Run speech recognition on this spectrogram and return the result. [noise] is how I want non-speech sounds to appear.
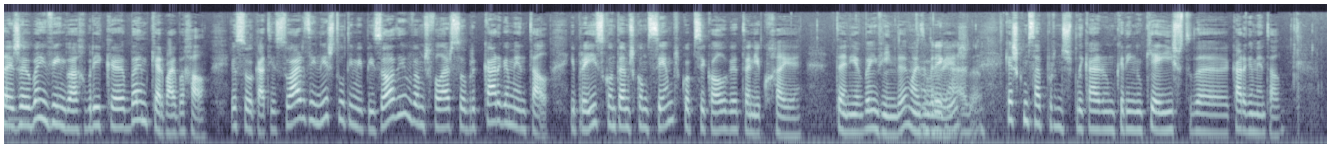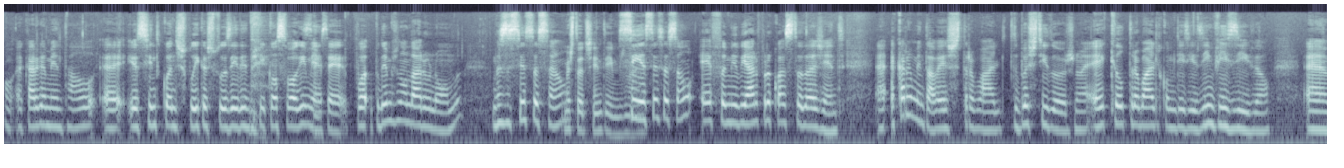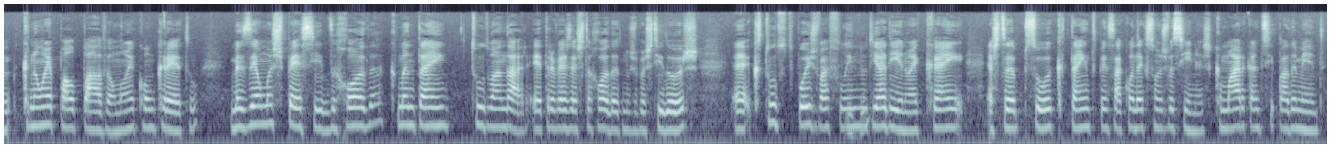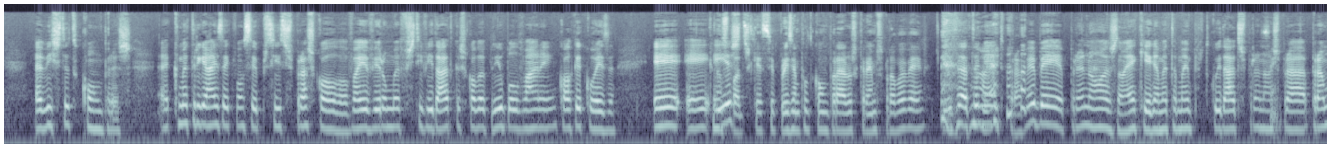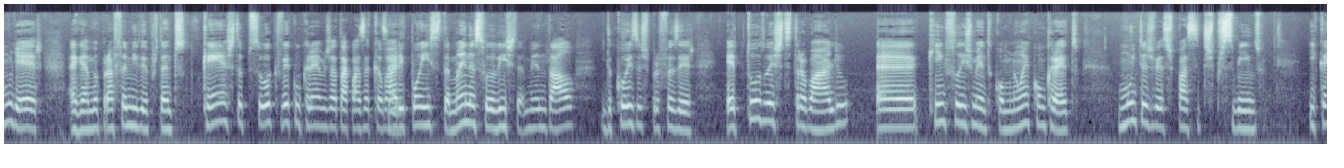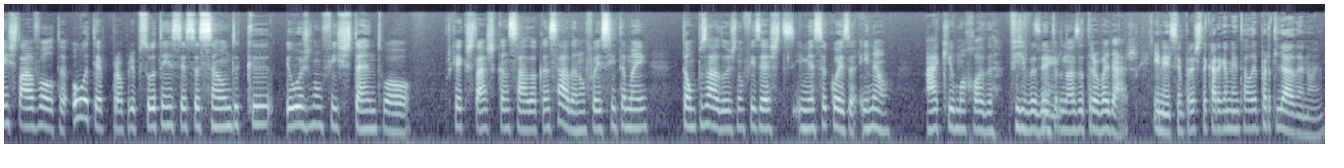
Seja bem-vindo à rubrica Bem Me Quer by Barral. Eu sou a Cátia Soares e neste último episódio vamos falar sobre carga mental. E para isso contamos, como sempre, com a psicóloga Tânia Correia. Tânia, bem-vinda mais uma Obrigada. vez. Queres começar por nos explicar um bocadinho o que é isto da carga mental? Bom, a carga mental, eh, eu sinto que quando explico as pessoas identificam-se logo imenso. É, po- podemos não dar o nome, mas a sensação. Mas todos sentimos, não Sim, é? a sensação é familiar para quase toda a gente. A carga mental é este trabalho de bastidores, não é? É aquele trabalho, como dizias, invisível, ahm, que não é palpável, não é concreto, mas é uma espécie de roda que mantém tudo a andar. É através desta roda nos bastidores eh, que tudo depois vai fluindo no dia a dia, não é? Quem, esta pessoa que tem de pensar quando é que são as vacinas, que marca antecipadamente a vista de compras, que materiais é que vão ser precisos para a escola, ou vai haver uma festividade que a escola pediu para levarem qualquer coisa. É, é, Que não é se este- pode esquecer, por exemplo, de comprar os cremes para o bebê. Exatamente, [laughs] para o bebê, para nós, não é? Aqui a gama também de cuidados para nós, Sim. para, para a mulher, a gama para a família. Portanto, quem é esta pessoa que vê que o creme já está quase a acabar Sim. e põe isso também na sua vista mental de coisas para fazer? É todo este trabalho ah, que, infelizmente, como não é concreto, muitas vezes passa despercebido e quem está à volta, ou até a própria pessoa, tem a sensação de que eu hoje não fiz tanto, ou porque é que estás cansado ou cansada? Não foi assim também tão pesado, hoje não fizeste imensa coisa. E não, há aqui uma roda [laughs] viva Sim. dentro de nós a trabalhar. E nem sempre esta carga mental é partilhada, não é?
